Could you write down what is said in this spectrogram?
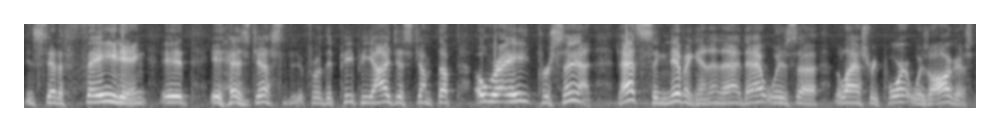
instead of fading, it, it has just, for the PPI, just jumped up over 8%. That's significant, and that, that was uh, the last report was August.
